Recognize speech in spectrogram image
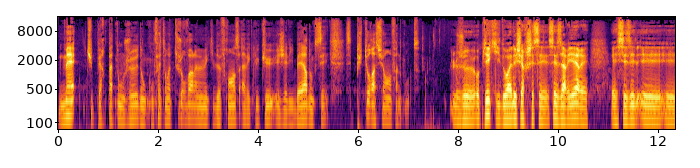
mais tu perds pas ton jeu. Donc en fait, on va toujours voir la même équipe de France avec Lucu et Jalibert. Donc c'est plutôt rassurant en fin de compte. Le jeu au pied qui doit aller chercher ses, arrières et, et ses, et,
